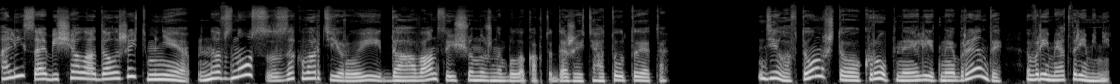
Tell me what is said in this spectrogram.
Алиса обещала одолжить мне на взнос за квартиру, и до аванса еще нужно было как-то дожить, а тут это. Дело в том, что крупные элитные бренды время от времени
